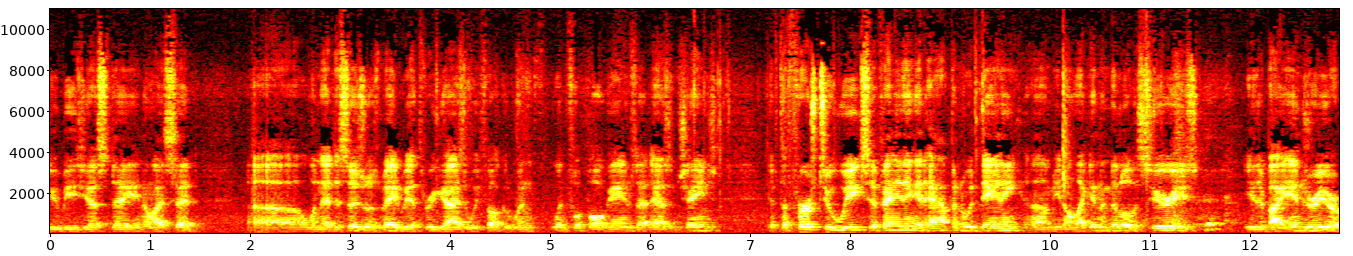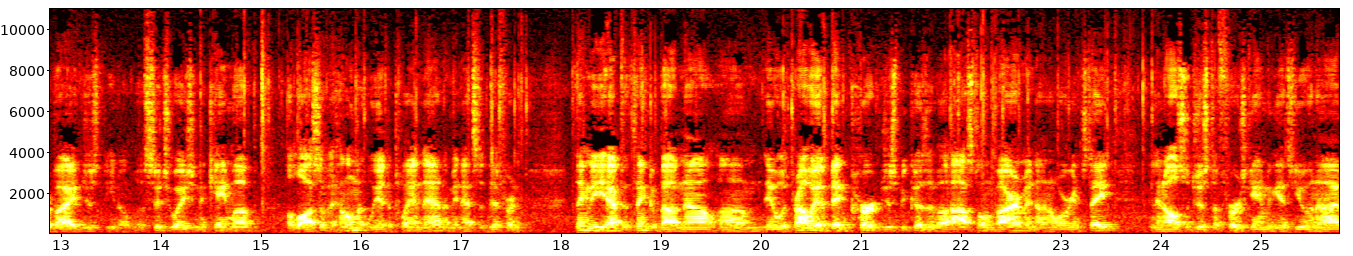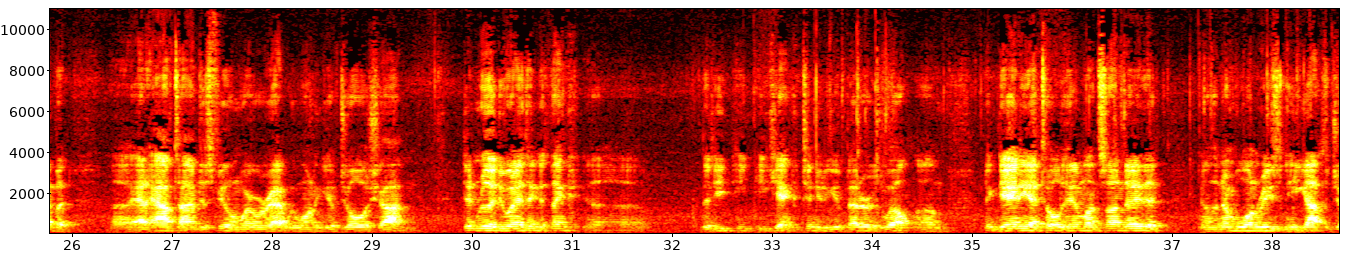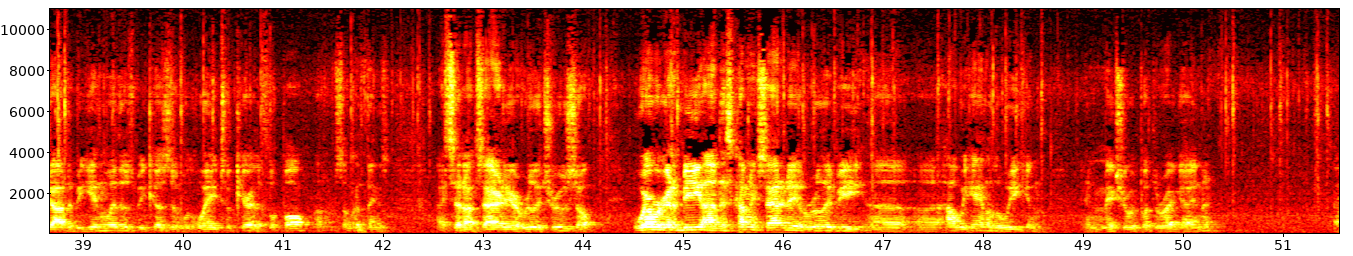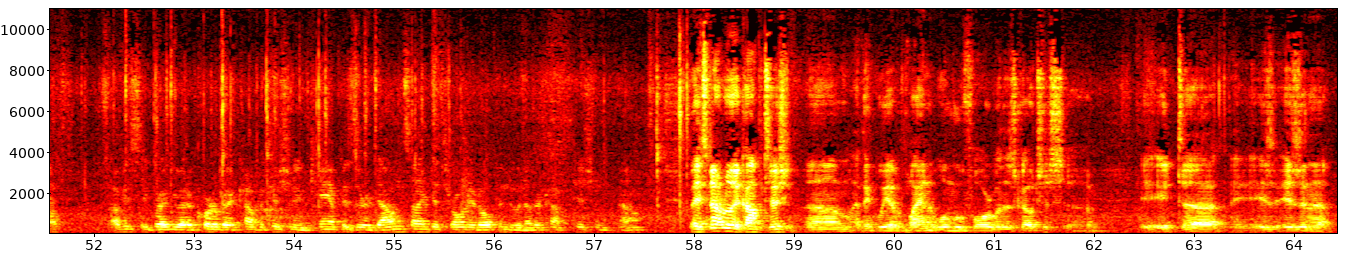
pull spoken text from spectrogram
QBs yesterday. You know, I said uh, when that decision was made, we had three guys that we felt could win win football games. That hasn't changed. If the first two weeks, if anything had happened with Danny, um, you know, like in the middle of a series, either by injury or by just you know a situation that came up, a loss of a helmet, we had to plan that. I mean, that's a different thing that you have to think about now. Um, it would probably have been Curt just because of a hostile environment on Oregon State, and then also just the first game against UNI. But uh, at halftime, just feeling where we're at, we want to give Joel a shot. Didn't really do anything to think uh, that he, he, he can't continue to get better as well. Um, I think Danny, I told him on Sunday that you know the number one reason he got the job to begin with was because of the way he took care of the football. Um, some of the things I said on Saturday are really true. So where we're going to be on this coming Saturday will really be uh, uh, how we handle the week and, and make sure we put the right guy in there. Obviously, Bret, you had a quarterback competition in camp. Is there a downside to throwing it open to another competition now? It's not really a competition. Um, I think we have a plan that we'll move forward with as coaches. Uh, it uh, is, isn't a,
